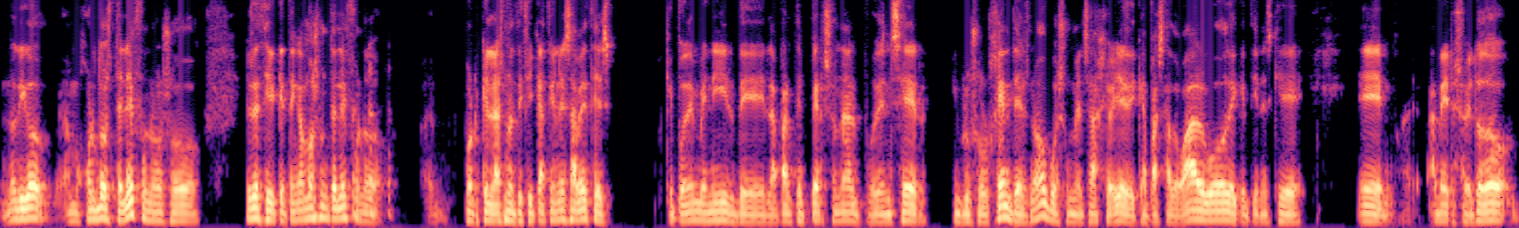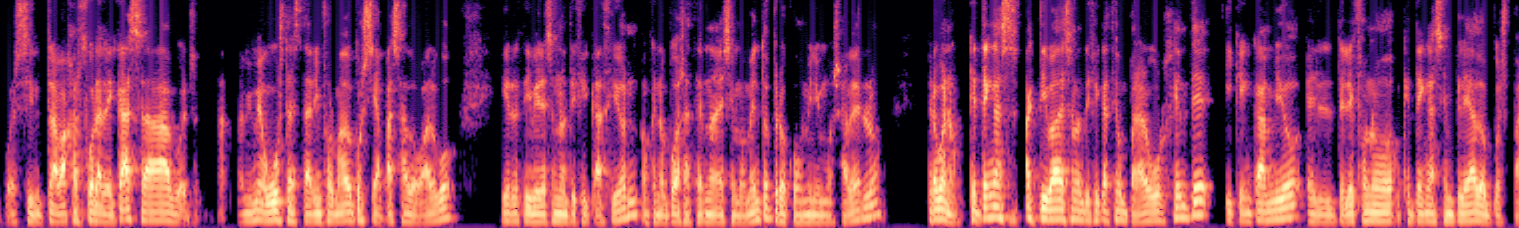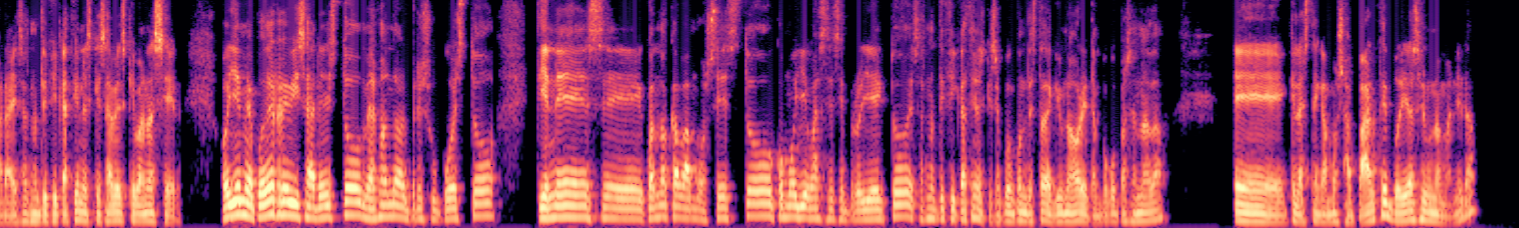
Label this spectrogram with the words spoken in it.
no digo, a lo mejor dos teléfonos o, es decir, que tengamos un teléfono, porque las notificaciones a veces que pueden venir de la parte personal pueden ser incluso urgentes, ¿no? Pues un mensaje, oye, de que ha pasado algo, de que tienes que eh, a ver, sobre todo, pues si trabajas fuera de casa, pues a, mí me gusta estar informado pues si ha pasado algo y recibir esa notificación, aunque no puedas hacer nada en ese momento, pero como mínimo saberlo. Pero bueno, que tengas activada esa notificación para algo urgente y que en cambio el teléfono que tengas empleado pues para esas notificaciones que sabes que van a ser, oye, ¿me puedes revisar esto? ¿Me has mandado el presupuesto? ¿Tienes, eh, cuándo acabamos esto? ¿Cómo llevas ese proyecto? Esas notificaciones que se pueden contestar de aquí una hora y tampoco pasa nada eh, que las tengamos aparte, podría ser una manera.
